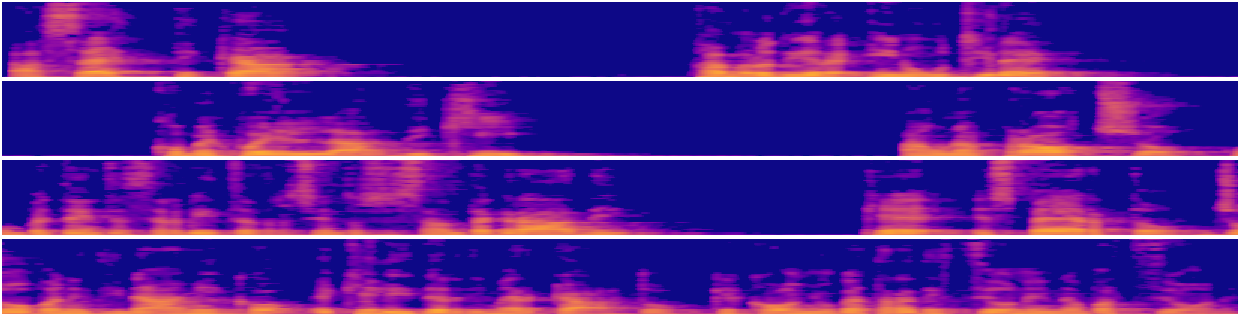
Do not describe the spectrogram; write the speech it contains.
asettica fammelo dire, inutile come quella di chi ha un approccio competenza e servizio a 360 gradi, che è esperto, giovane, dinamico e che è leader di mercato, che coniuga tradizione e innovazione.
